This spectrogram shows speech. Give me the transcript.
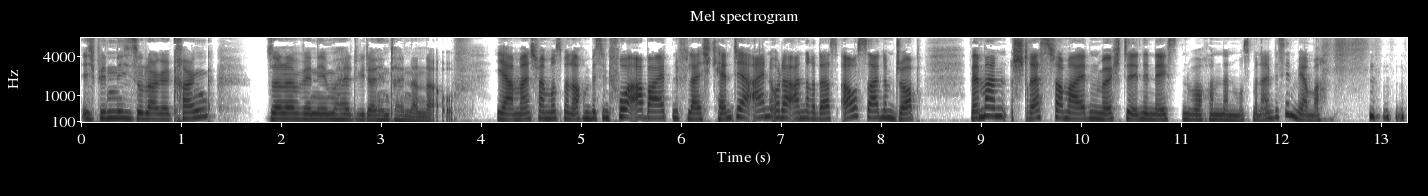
ich bin nicht so lange krank, sondern wir nehmen halt wieder hintereinander auf. Ja, manchmal muss man auch ein bisschen vorarbeiten. Vielleicht kennt der ein oder andere das aus seinem Job. Wenn man Stress vermeiden möchte in den nächsten Wochen, dann muss man ein bisschen mehr machen.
